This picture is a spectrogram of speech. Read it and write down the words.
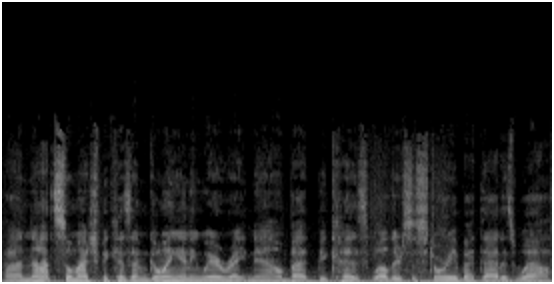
uh, not so much because I'm going anywhere right now, but because, well, there's a story about that as well.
